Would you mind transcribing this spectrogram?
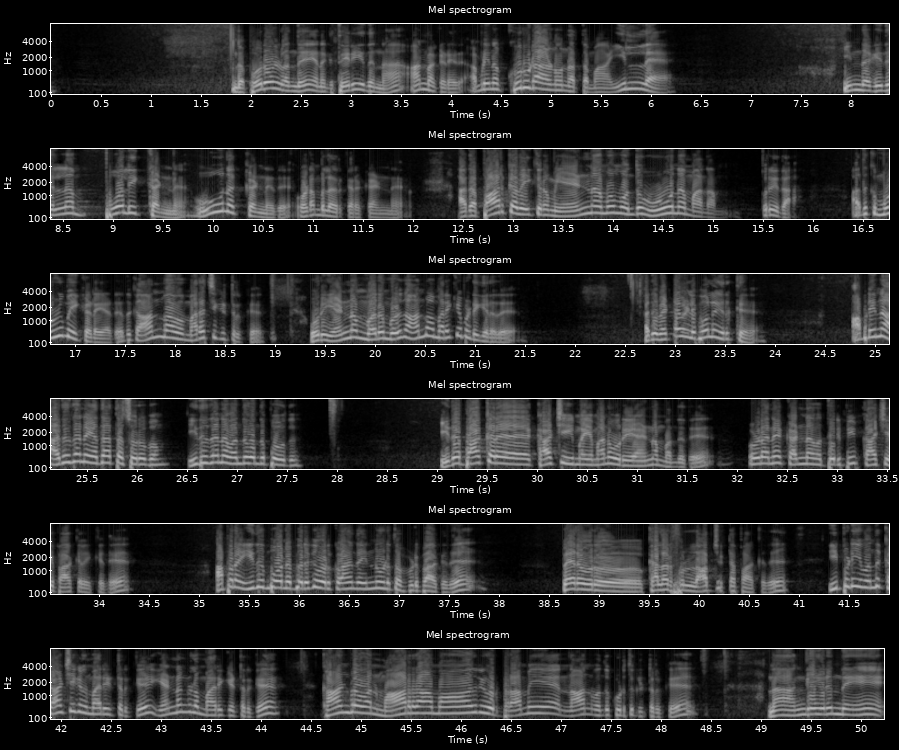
இந்த பொருள் வந்து எனக்கு தெரியுதுன்னா ஆன்மா கிடையாது. அப்படின்னா குருடானுன்னு அர்த்தமா? இல்லை. இந்த இதெல்லாம் போலி கண்ணு ஊனக்கண் இது உடம்புல இருக்கிற கண்ணு. அதை பார்க்க வைக்கிறோம் எண்ணமும் வந்து ஊன மனம். புரியுதா? அதுக்கு முழுமை கிடையாது. அதுக்கு ஆன்மாவை மறைச்சிக்கிட்டு இருக்கு. ஒரு எண்ணம் வரும்பொழுது ஆன்மா மறைக்கப்படுகிறது. அது வெட்டவெளி போல இருக்கு. அப்படின்னா அதுதானே யதார்த்த சுரூபம்? இதுதானே வந்து வந்து போகுது? இதை பார்க்குற காட்சி மயமான ஒரு எண்ணம் வந்தது. உடனே கண்ணை திருப்பி காட்சியை பார்க்க வைக்குது. அப்புறம் இது போன பிறகு ஒரு குழந்தை இன்னொன்று அப்படி பார்க்குது. வேற ஒரு கலர்ஃபுல் ஆப்ஜெக்டை பார்க்குது. இப்படி வந்து காட்சிகள் மாறிட்டு இருக்கு எண்ணங்களும் மாறிக்கிட்டு இருக்கு. காண்பவன் மாறுற மாதிரி ஒரு பிரமையை நான் வந்து கொடுத்துக்கிட்டு இருக்கு. நான் அங்கே இருந்தேன்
